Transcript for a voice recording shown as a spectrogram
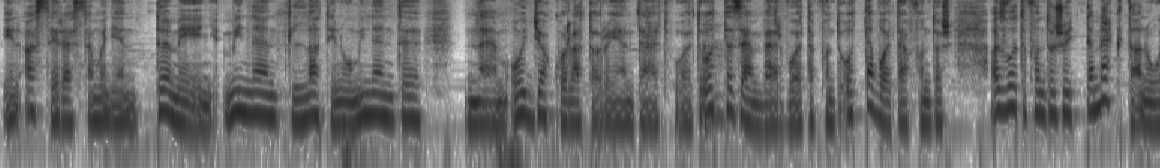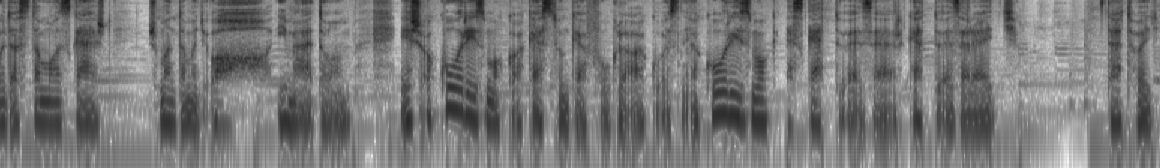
én azt éreztem, hogy ilyen tömény, mindent latinul, mindent nem, ott gyakorlatorientált volt, ott az ember volt a fontos, ott te voltál fontos, az volt a fontos, hogy te megtanuld azt a mozgást, és mondtam, hogy oh, imádom. És a kórizmokkal kezdtünk el foglalkozni. A kórizmok, ez 2000, 2001. Tehát, hogy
